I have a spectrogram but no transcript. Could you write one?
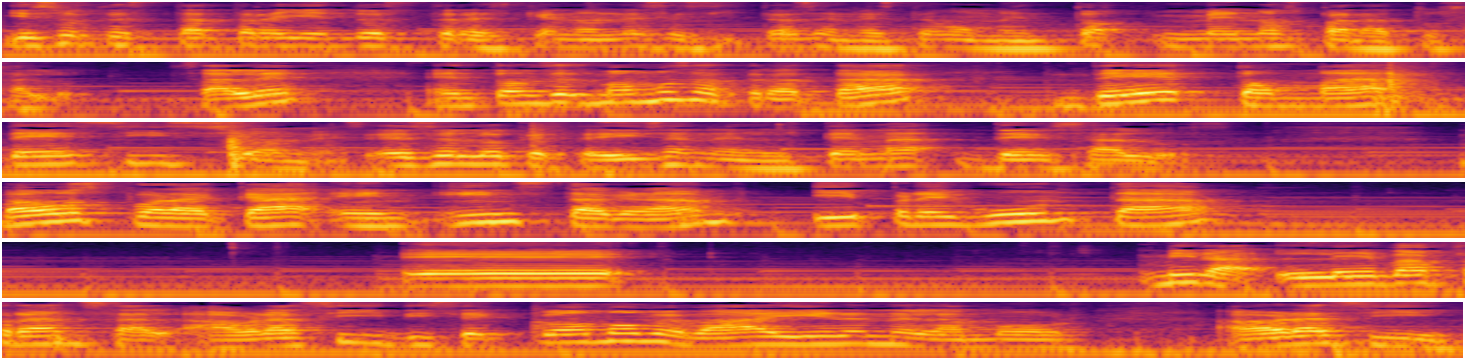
y eso te está trayendo estrés que no necesitas en este momento, menos para tu salud, ¿sale? Entonces vamos a tratar de tomar decisiones. Eso es lo que te dicen en el tema de salud. Vamos por acá en Instagram y pregunta... Eh, mira, Leva Franzal, ahora sí, dice, ¿cómo me va a ir en el amor? Ahora sí,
